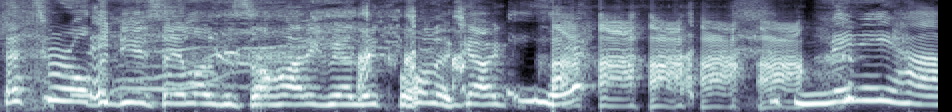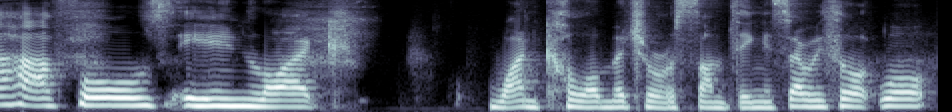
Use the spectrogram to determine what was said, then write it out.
that's where all the New Zealanders are hiding around the corner, going, Mini Ha Ha Falls in like one kilometre or something. And so we thought, well,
